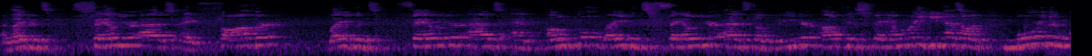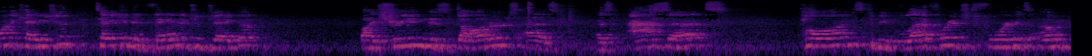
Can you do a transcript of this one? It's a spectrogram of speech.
And Laban's failure as a father, Laban's failure as an uncle, Laban's failure as the leader of his family. He has on more than one occasion taken advantage of Jacob by treating his daughters as, as assets, pawns to be leveraged for his own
